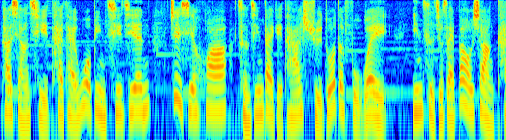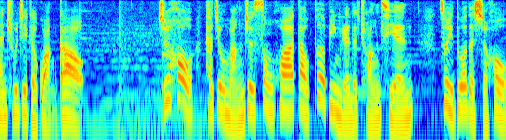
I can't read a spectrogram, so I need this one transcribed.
他想起太太卧病期间，这些花曾经带给他许多的抚慰，因此就在报上刊出这个广告。之后，他就忙着送花到各病人的床前，最多的时候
